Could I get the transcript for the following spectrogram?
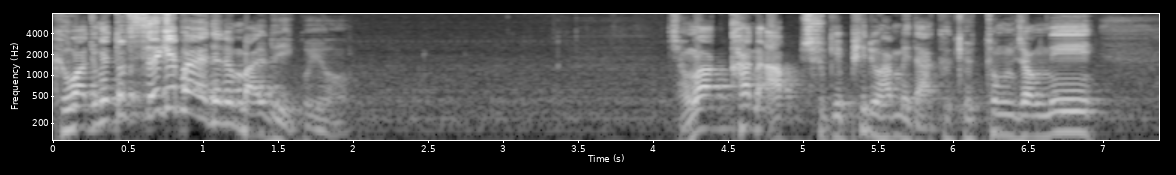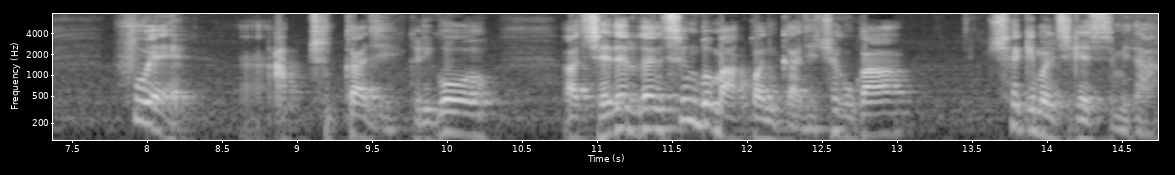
그 와중에 또 세게 봐야 되는 말도 있고요. 정확한 압축이 필요합니다. 그 교통정리 후에 아, 압축까지 그리고 아, 제대로 된 승부 막권까지 최고가 책임을 지겠습니다.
